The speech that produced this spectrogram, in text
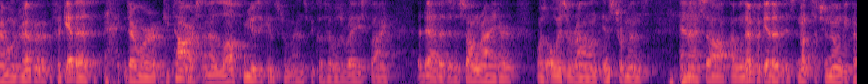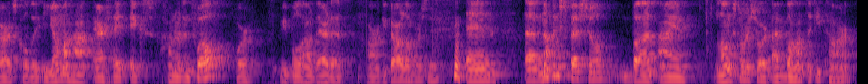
I would never forget it. there were guitars, and I loved music instruments because I was raised by a dad that is a songwriter, was always around instruments. And I saw, I will never forget it, it's not such a known guitar, it's called the Yamaha RGX 112 for people out there that are guitar lovers. and uh, nothing special, but I, long story short, I bought the guitar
